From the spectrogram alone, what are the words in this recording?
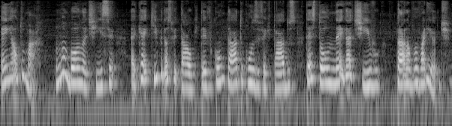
em alto mar. Uma boa notícia é que a equipe do hospital que teve contato com os infectados testou negativo para a nova variante.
